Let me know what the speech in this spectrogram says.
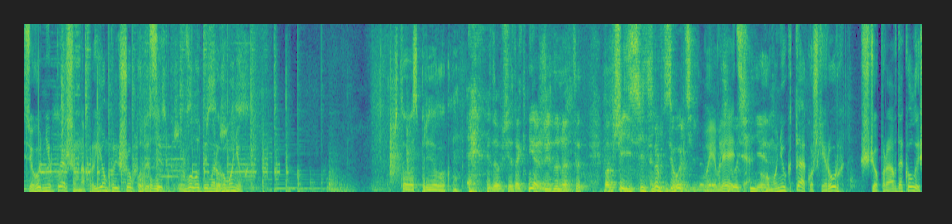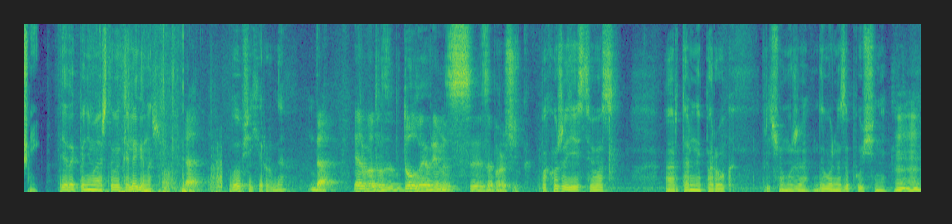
Сьогодні першим на прийом прийшов одесит Володимир Гомонюк. Что вас привело к нам? Это вообще так неожиданно. Тут вообще действительно все очень... Виявляється, очень неожиданно. Гомонюк також хірург, щоправда, колишній. Я так понимаю, что вы коллега наш? Да, Вы общий хирург, да? да. Я работал за- долгое время с э, запорожником. Похоже, есть у вас аортальный порог, причем уже довольно запущенный. Угу.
